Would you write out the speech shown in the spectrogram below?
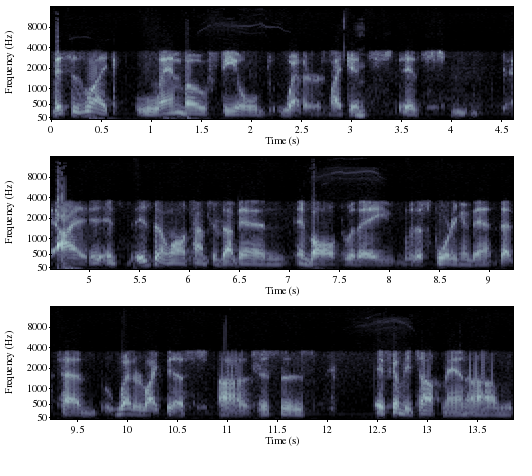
this is like lambeau field weather like it's it's I it's it's been a long time since I've been involved with a with a sporting event that's had weather like this. Uh, this is it's going to be tough, man. Um,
